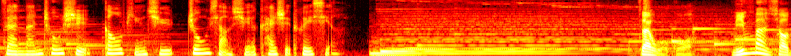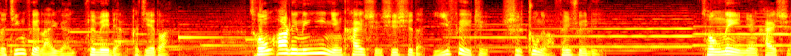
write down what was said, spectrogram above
在南充市高坪区中小学开始推行。在我国，民办校的经费来源分为两个阶段。从2001年开始实施的一费制是重要分水岭。从那一年开始，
